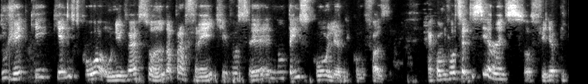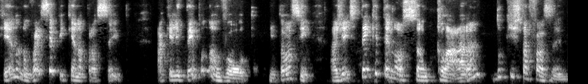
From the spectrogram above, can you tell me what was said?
do jeito que, que ele escoa. O universo anda para frente e você não tem escolha de como fazer. É como você disse antes, sua filha pequena não vai ser pequena para sempre aquele tempo não volta. Então, assim, a gente tem que ter noção clara do que está fazendo.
